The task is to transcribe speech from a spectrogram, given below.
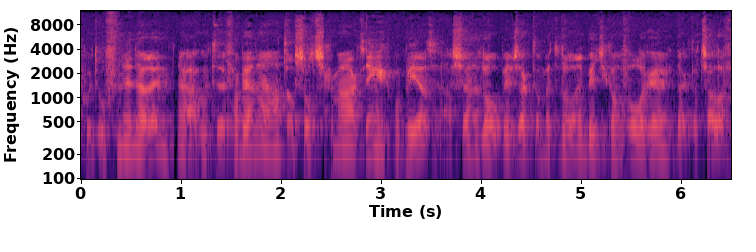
goed oefenen daarin. Ja goed, uh, Fabienne een aantal shots gemaakt, dingen geprobeerd. Als ze aan het lopen is, dat ik dat met de drone een beetje kan volgen, dat ik dat zelf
